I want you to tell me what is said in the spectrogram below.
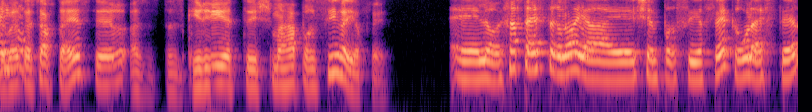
מדברת על סבתא אסתר, אז תזכירי את שמה הפרסי היפה. לא, סבתא אסתר לא היה שם פרסי יפה, קראו לה אסתר.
